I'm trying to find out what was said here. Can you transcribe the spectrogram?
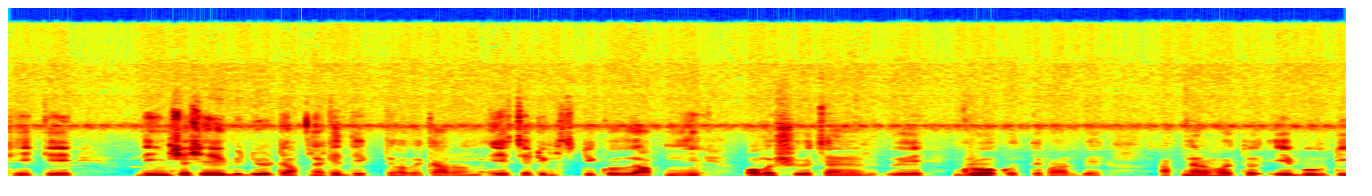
ঠিকই দিন শেষে এই ভিডিওটা আপনাকে দেখতে হবে, কারণ এই সেটিংসটি করলে আপনি অবশ্যই চ্যানেলে গ্রো করতে পারবে। আপনারা হয়তো এই বুটি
